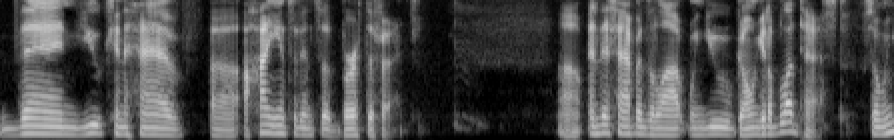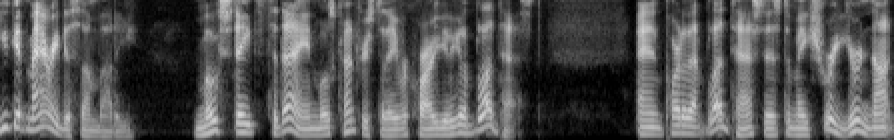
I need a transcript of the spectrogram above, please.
then you can have uh, a high incidence of birth defect. Uh, and this happens a lot when you go and get a blood test. So when you get married to somebody, most states today and most countries today require you to get a blood test. And part of that blood test is to make sure you're not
